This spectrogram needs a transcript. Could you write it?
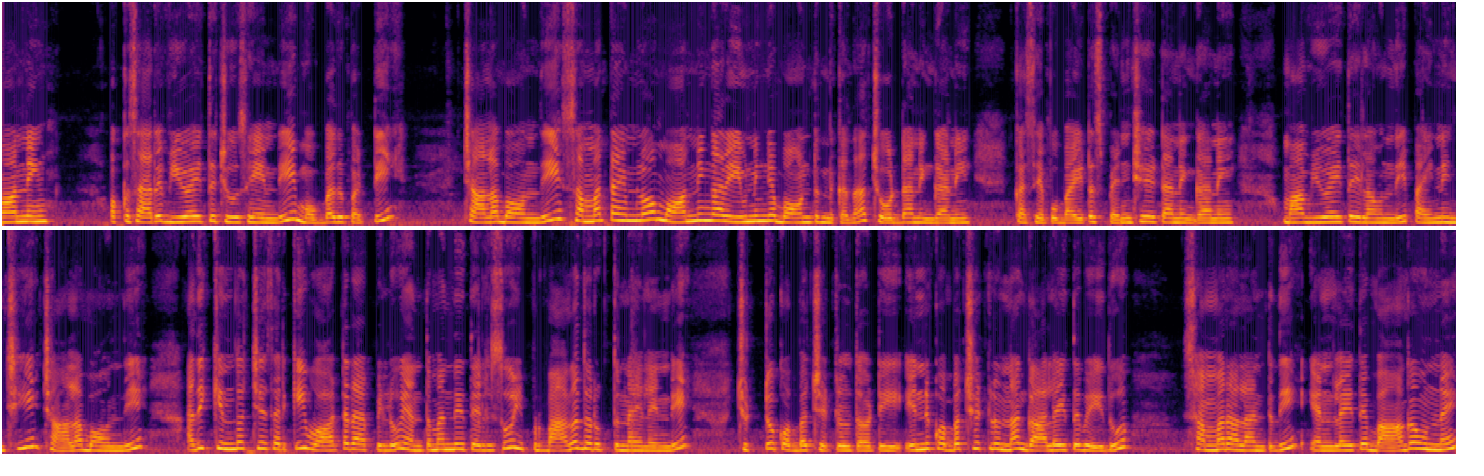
మార్నింగ్. ఒక్కసారి వ్యూ అయితే చూసేయండి. మొబ్బది పట్టి చాలా బాగుంది. సమ్మర్ టైంలో మార్నింగ్ ఆర్ ఈవినింగే బాగుంటుంది కదా చూడడానికి కానీ కాసేపు బయట స్పెండ్ చేయటానికి కానీ మా వ్యూ అయితే ఇలా ఉంది. పైనుంచి చాలా బాగుంది. అది కింద వచ్చేసరికి వాటర్ యాపిల్ ఎంతమంది తెలుసు? ఇప్పుడు బాగా దొరుకుతున్నాయిలేండి. చుట్టూ కొబ్బరి చెట్లతోటి ఎన్ని కొబ్బరి చెట్లు ఉన్నా గాలి అయితే వేయదు. సమ్మర్ అలాంటిది. ఎండలు అయితే బాగా ఉన్నాయి.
